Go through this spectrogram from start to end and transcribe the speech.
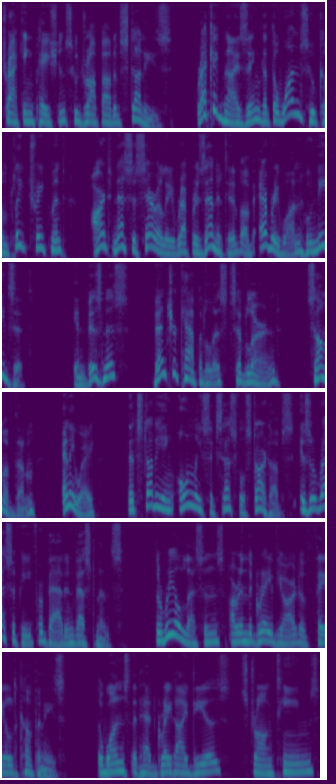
tracking patients who drop out of studies, recognizing that the ones who complete treatment aren't necessarily representative of everyone who needs it. In business, venture capitalists have learned, some of them, anyway, that studying only successful startups is a recipe for bad investments. The real lessons are in the graveyard of failed companies, the ones that had great ideas, strong teams,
